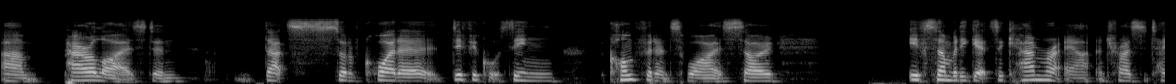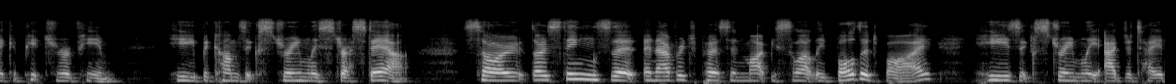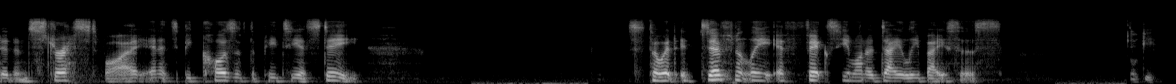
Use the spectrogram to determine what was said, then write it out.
um, paralyzed, and that's sort of quite a difficult thing confidence wise. So if somebody gets a camera out and tries to take a picture of him, he becomes extremely stressed out. So, those things that an average person might be slightly bothered by, he's extremely agitated and stressed by, and it's because of the PTSD. So, it, it definitely affects him on a daily basis. Okay.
